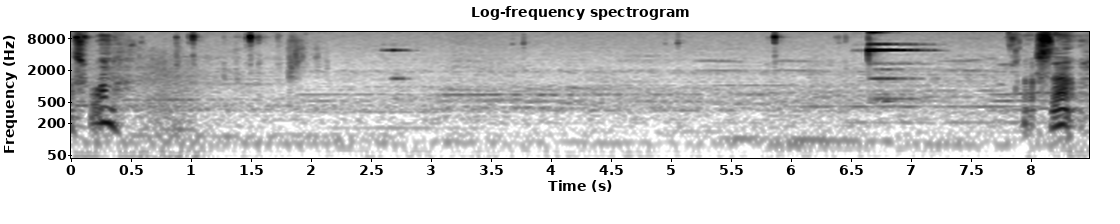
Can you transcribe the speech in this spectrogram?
Last one. That's that.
